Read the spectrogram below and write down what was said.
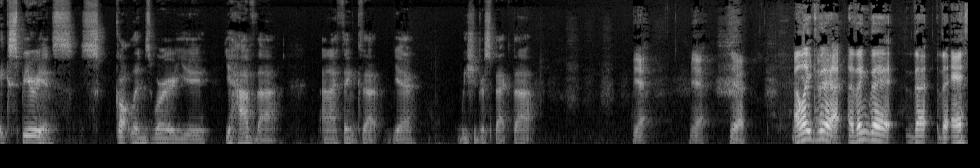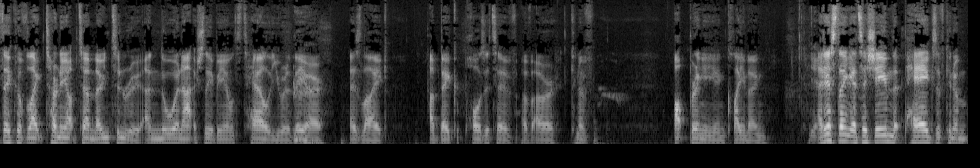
experience, Scotland's where you you have that, and I think that yeah, we should respect that. Yeah, yeah. Yeah. I like the. I think the, the the ethic of like turning up to a mountain route and no one actually being able to tell you were there is like a big positive of our kind of upbringing in climbing. Yeah. I just think it's a shame that pegs have kind of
